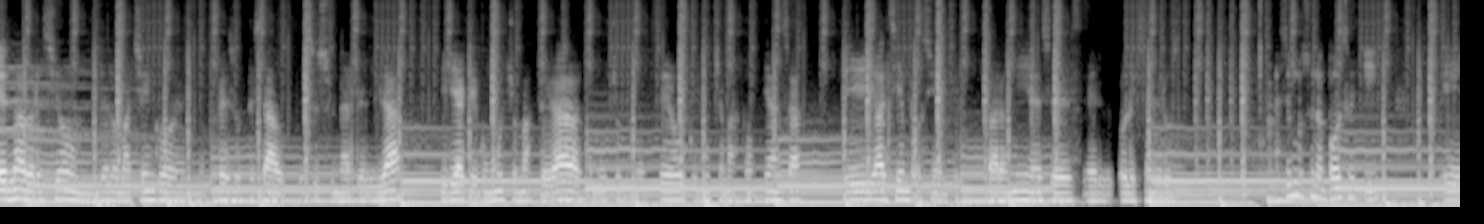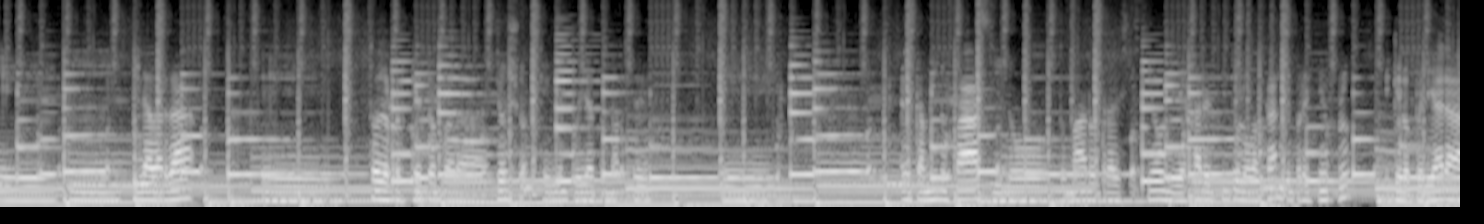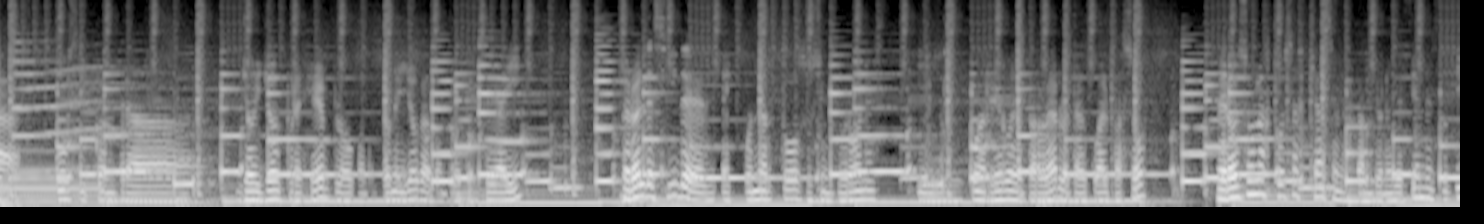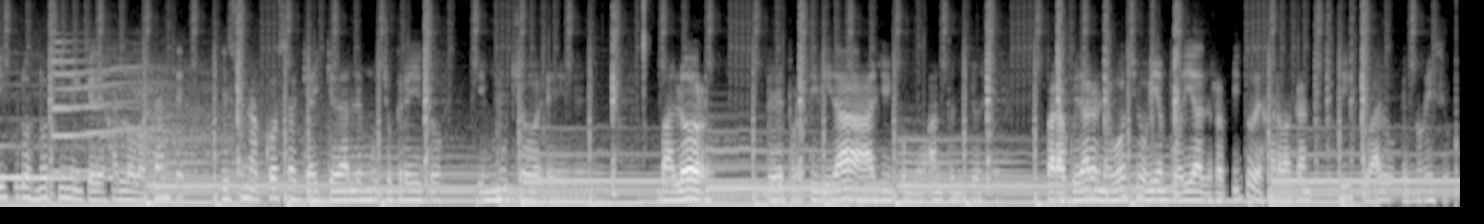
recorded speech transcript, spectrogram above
Es la versión de Lomachenko en peso pesado, eso es una realidad. Diría que con mucho más pegada, con mucho más boxeo, con mucha más confianza y al 100%. Para mí ese es el Alexander Usyk. Hacemos una pausa aquí eh, y la verdad, todo el respeto para Joshua, que bien podía tomarse el camino fácil o tomar otra decisión y dejar el título vacante, por ejemplo, y que lo peleara Usyk contra Joy Joy, por ejemplo, o contra Tony Yoga, contra el que ahí. Pero él decide exponer todos sus cinturones y con riesgo de perderlo, tal cual pasó. Pero son las cosas que hacen los campeones, defienden sus títulos, no tienen que dejarlo vacante. Es una cosa que hay que darle mucho crédito y mucho eh, valor de deportividad a alguien como Anthony Joshua. Para cuidar el negocio bien podía, repito, dejar vacante título, algo que no hizo.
